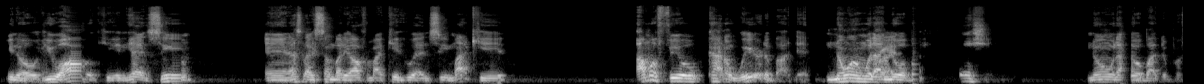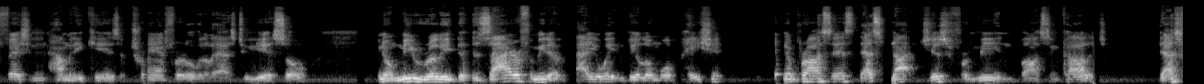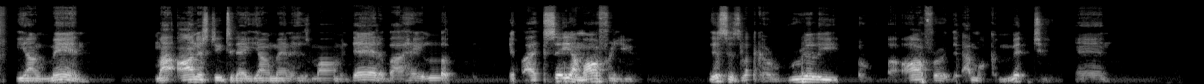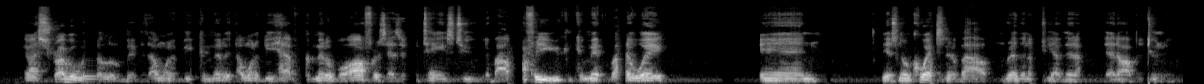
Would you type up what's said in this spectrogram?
you know, if you offer a kid, you hadn't seen him, and that's like somebody offered my kid who hadn't seen my kid, I'm gonna feel kind of weird about that, knowing what right. I know about the profession, knowing what I know about the profession and how many kids have transferred over the last two years. So, you know, me really the desire for me to evaluate and be a little more patient the process. That's not just for me in Boston College. That's for young men. My honesty to that young man and his mom and dad about, hey, look, if I say I'm offering you, this is like a really a, offer that I'm gonna commit to, and you know, I struggle with it a little bit because I want to be committed. I want to be have committable offers as it pertains to if I offer you, you can commit right away, and there's no question about whether or not you have that that opportunity.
